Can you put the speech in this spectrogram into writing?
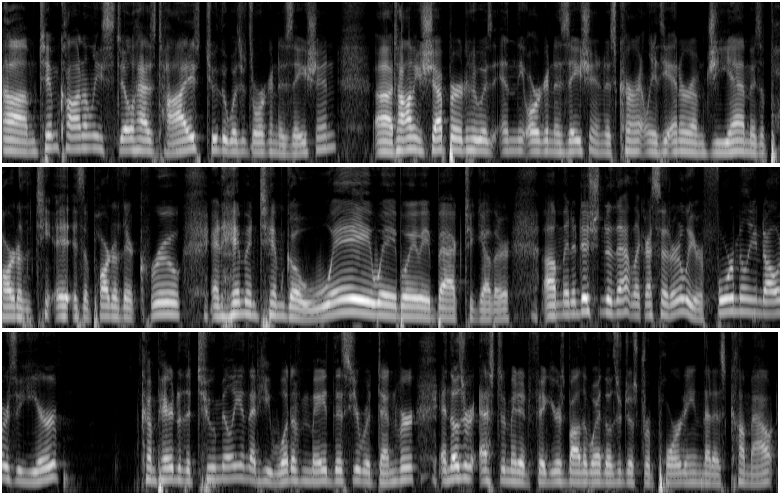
Um, Tim Connolly still has ties to the Wizards organization. Uh, Tommy Sheppard, who is in the organization and is currently the interim GM, is a part of the team. Is a part of their crew, and him and Tim go way, way, way, way back together. Um, in addition to that, like I said earlier, four million dollars a year compared to the 2 million that he would have made this year with Denver and those are estimated figures by the way those are just reporting that has come out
